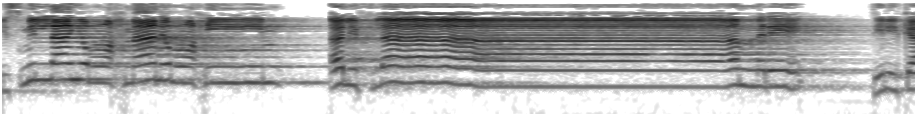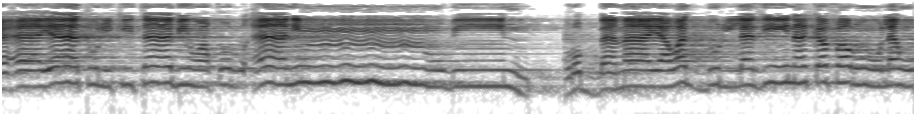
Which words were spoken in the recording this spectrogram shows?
بسم الله الرحمن الرحيم. ألف لامر. تلك آيات الكتاب وقرآن مبين. ربما يود الذين كفروا لو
